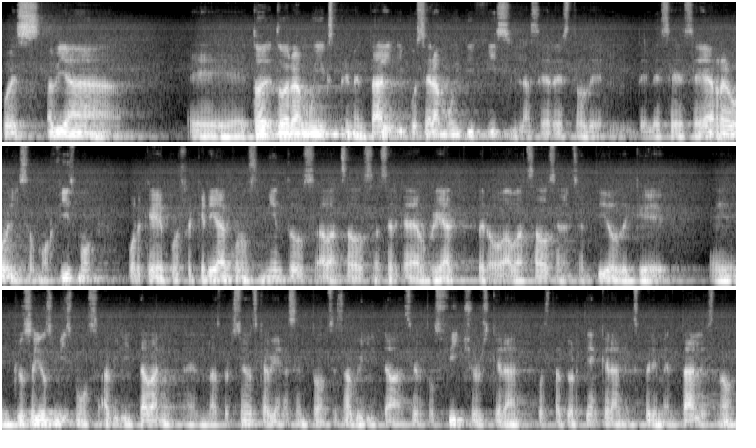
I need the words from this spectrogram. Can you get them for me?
pues había eh, todo, era muy experimental y pues era muy difícil hacer esto del, del, SSR o el isomorfismo porque pues requería conocimientos avanzados acerca de React, pero avanzados en el sentido de que eh, incluso ellos mismos habilitaban, en las versiones que había en ese entonces, habilitaban ciertos features que eran, pues te advertían que eran experimentales, ¿no?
